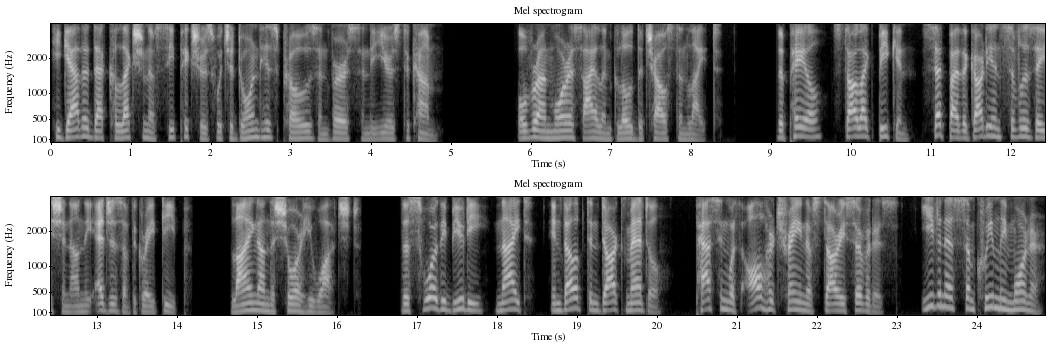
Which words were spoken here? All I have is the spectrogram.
he gathered that collection of sea pictures which adorned his prose and verse in the years to come. Over on Morris Island glowed the Charleston light, the pale, star-like beacon, set by the guardian civilization on the edges of the great deep. Lying on the shore, he watched. The swarthy beauty, night, enveloped in dark mantle, passing with all her train of starry servitors, even as some queenly mourner,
